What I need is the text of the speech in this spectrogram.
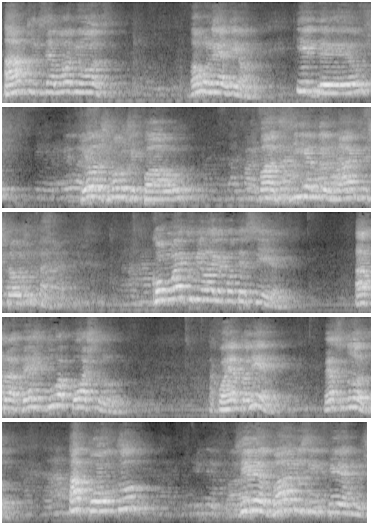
Atos 19, 11. Vamos ler ali, ó. E Deus, pelas mãos de Paulo, fazia milagres extraordinários. Como é que o milagre acontecia? Através do apóstolo. Está correto ali? Verso 12. A ponto de levar os enfermos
